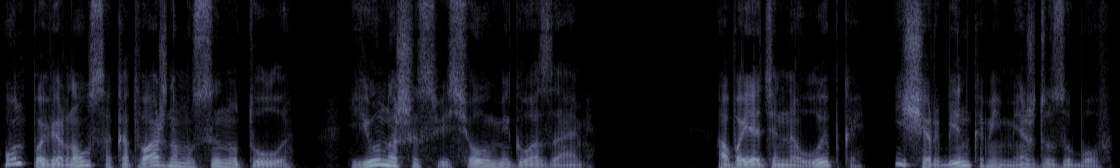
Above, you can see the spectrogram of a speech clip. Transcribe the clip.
Он повернулся к отважному сыну Тулы, юноше с веселыми глазами, обаятельной улыбкой и щербинками между зубов.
